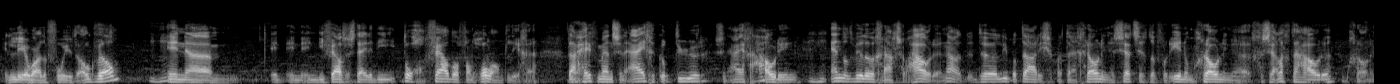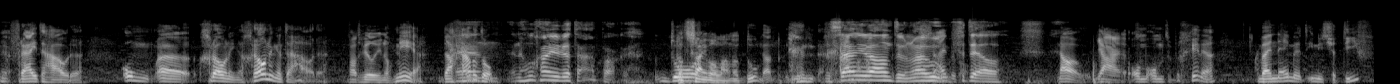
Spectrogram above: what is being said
In Leeuwarden voel je het ook wel. Mhm. In, ehm, in, in, in diverse steden die toch velden van Holland liggen. Daar heeft men zijn eigen cultuur, zijn eigen houding. Mhm. En dat willen we graag zo houden. Nou, de, de Libertarische Partij Groningen zet zich ervoor in om Groningen gezellig te houden. Om Groningen Ja. vrij te houden. Om eh, Groningen Groningen te houden. Wat wil je nog meer? Daar gaat het om. En hoe gaan jullie dat aanpakken? Door... Dat zijn we al aan het doen. Nou, Dat zijn jullie aan het doen, maar hoe? al. Vertel. Nou ja, om, om te beginnen. Wij nemen het initiatief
